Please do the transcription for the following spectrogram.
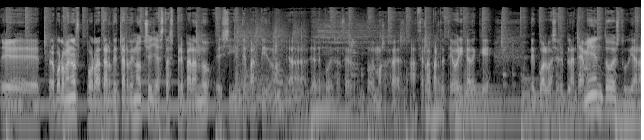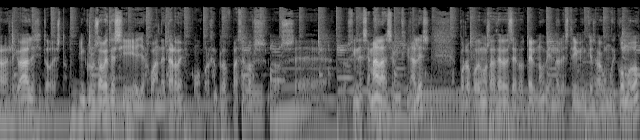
eh, pero por lo menos por la tarde, tarde, noche ya estás preparando el siguiente partido. Ya, te puedes hacer, podemos hacer, la parte teórica de, qué, de cuál va a ser el planteamiento, estudiar a las rivales y todo esto. Incluso a veces si ellas juegan de tarde, como por ejemplo pasa los, los, eh, fines de semana, semifinales, pues lo podemos hacer desde el hotel, ¿no? Viendo el streaming, que es algo muy cómodo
